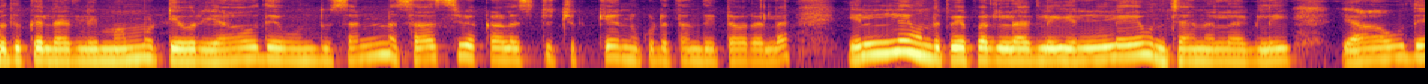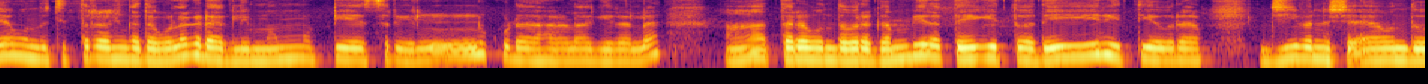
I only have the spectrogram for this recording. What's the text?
ಬದುಕಲ್ಲಾಗಲಿ ಮಮ್ಮೂಟಿಯವರು ಯಾವುದೇ ಒಂದು ಸಣ್ಣ ಸಾಸಿವೆ ಕಾಳಷ್ಟು ಚುಕ್ಕೆಯನ್ನು ಕೂಡ ತಂದಿಟ್ಟವರಲ್ಲ. ಎಲ್ಲೇ ಒಂದು ಪೇಪರಲ್ಲಾಗಲಿ, ಎಲ್ಲೇ ಒಂದು ಚಾನಲ್ಲಾಗಲಿ, ಯಾವುದೇ ಒಂದು ಚಿತ್ರರಂಗದ ಒಳಗಡೆ ಆಗಲಿ ಮಮ್ಮೂಟಿ ಹೆಸರು ಎಲ್ಲೂ ಕೂಡ ಹಾಳಾಗಿರಲ್ಲ. ಆ ಥರ ಒಂದು ಅವರ ಗಂಭೀರತೆ ಹೇಗಿತ್ತು ಅದೇ ರೀತಿ ಅವರ ಜೀವನ ಶ, ಒಂದು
